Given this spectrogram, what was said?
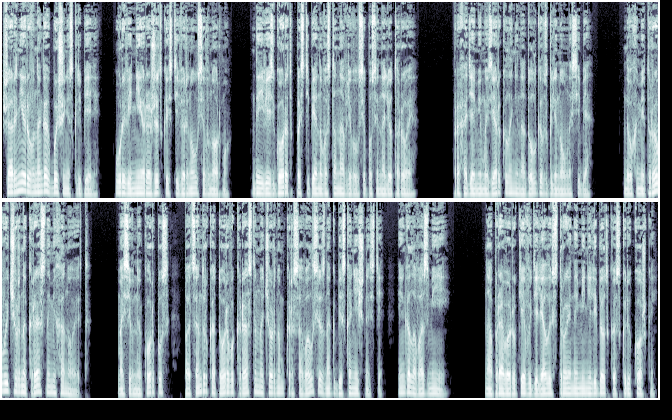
Шарниры в ногах больше не скрипели, Уровень нейрожидкости вернулся в норму, да и весь город постепенно восстанавливался после налета Роя. Проходя мимо зеркала, ненадолго взглянул на себя. Двухметровый черно-красный механоид. Массивный корпус, по центру которого красным на черном красовался знак бесконечности и голова змеи. На правой руке выделялась встроенная мини-лебедка с крюкошкой.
